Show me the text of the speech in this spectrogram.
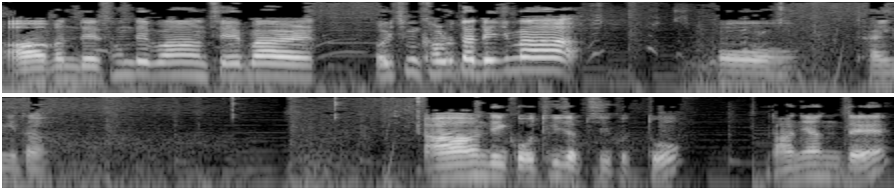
아 근데 상대방 제발 얼침 가로다 내지마! 어 다행이다. 아 근데 이거 어떻게 잡지 이것도? 난해한데?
